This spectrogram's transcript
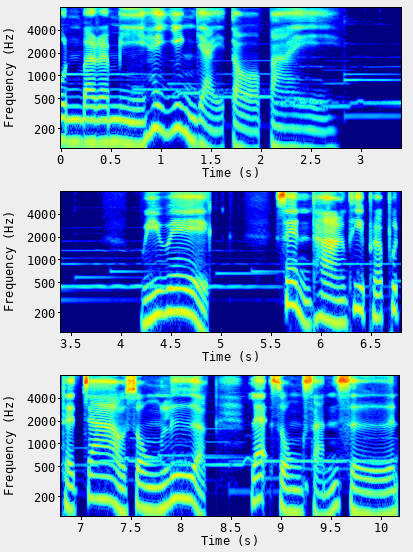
บุญบารมีให้ยิ่งใหญ่ต่อไป วิเวก เส้นทางที่พระพุทธเจ้าทรงเลือกและทรงสรรเสริญ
